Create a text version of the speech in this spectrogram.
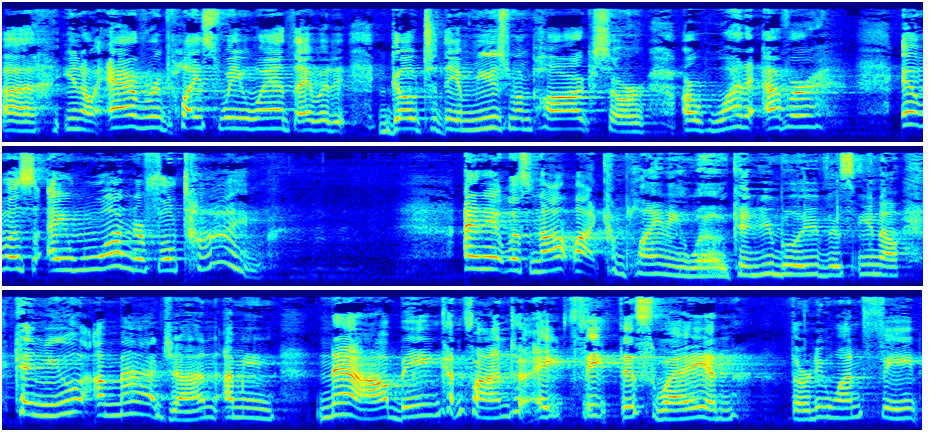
uh, you know, every place we went, they would go to the amusement parks or or whatever. It was a wonderful time. And it was not like complaining, well, can you believe this? You know, can you imagine? I mean, now being confined to eight feet this way and 31 feet,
